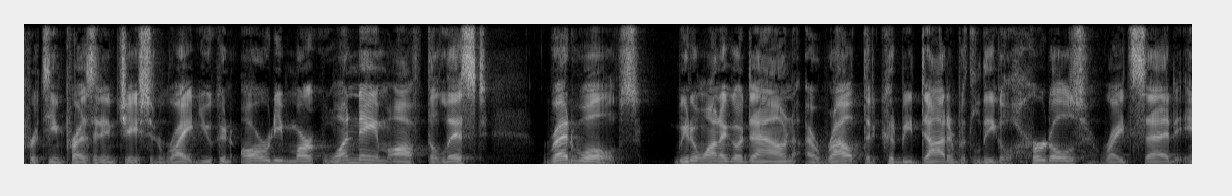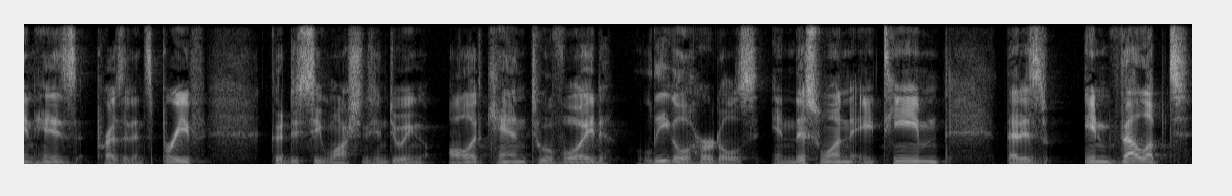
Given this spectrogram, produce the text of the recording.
Per team president Jason Wright, you can already mark one name off the list Red Wolves. We don't want to go down a route that could be dotted with legal hurdles, Wright said in his president's brief. Good to see Washington doing all it can to avoid legal hurdles in this one. A team that is enveloped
